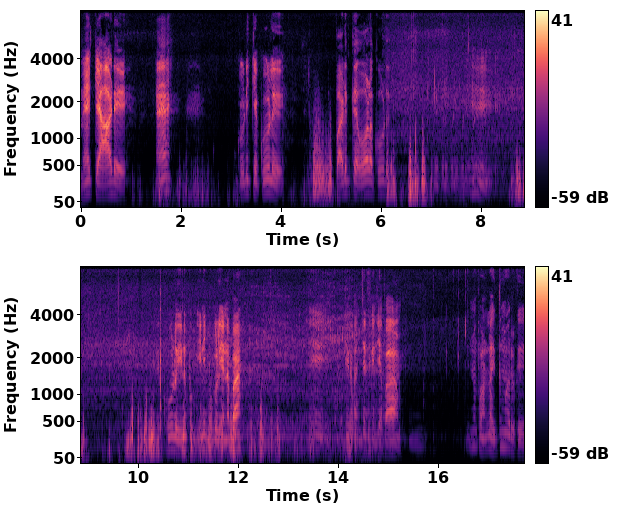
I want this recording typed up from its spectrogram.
மேய்க்க ஆடு குடிக்க கூழு படுக்க ஓலை கூடு. இது கூழு இனிப்பு இனிப்பு கூழ் என்னப்பா? ஏய் குட்டியில் பச்சரிசி கஞ்சியாப்பா? என்னப்பா நல்லா இது மாதிரி இருக்கு.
